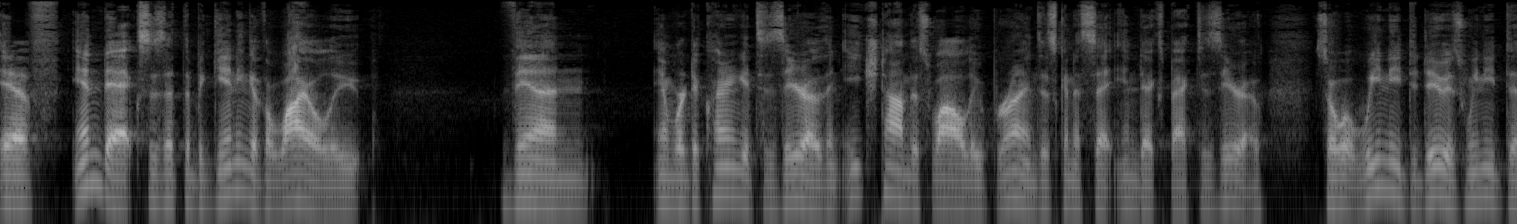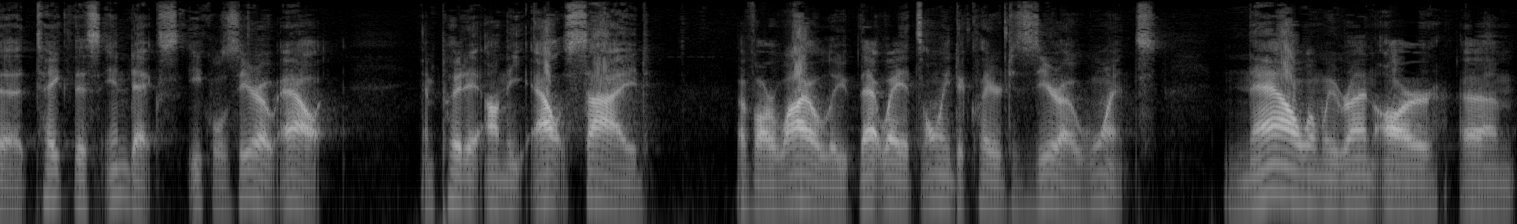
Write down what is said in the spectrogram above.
if index is at the beginning of the while loop then and we're declaring it to zero, then each time this while loop runs, it's going to set index back to zero. So what we need to do is we need to take this index equals zero out and put it on the outside of our while loop. That way it's only declared to zero once. Now when we run our um,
